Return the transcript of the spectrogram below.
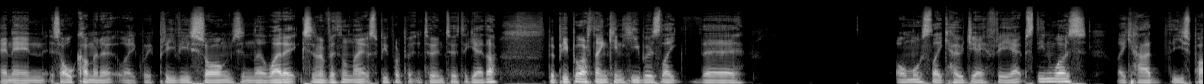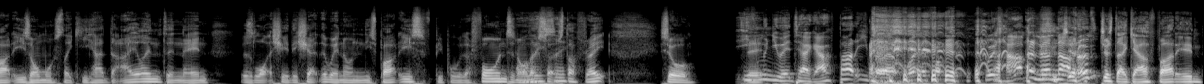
And then it's all coming out like with previous songs and the lyrics and everything like that. So people are putting two and two together. But people are thinking he was like the almost like how Jeffrey Epstein was, like had these parties almost like he had the island and then there's a lot of shady shit that went on in these parties, people with their phones and all this sort of stuff, right? So Even The- when you went to a gaff party, you'd be like, what the? What's happening in that room? just, just a gaff party in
